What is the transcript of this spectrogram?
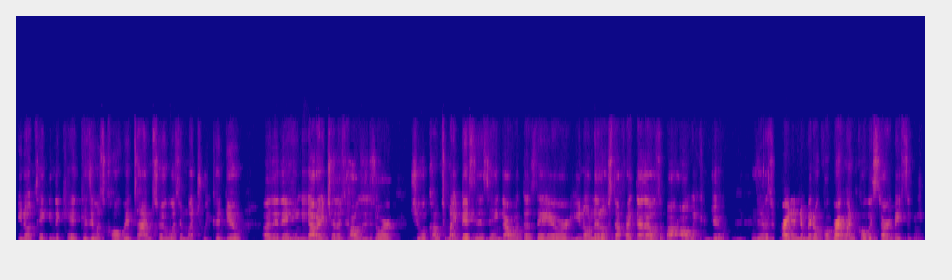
you know taking the kids because it was COVID time, so it wasn't much we could do other than hanging out at each other's houses or she would come to my business and hang out with us there or you know little stuff like that that was about all we can do yeah right in the middle right when covid started basically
